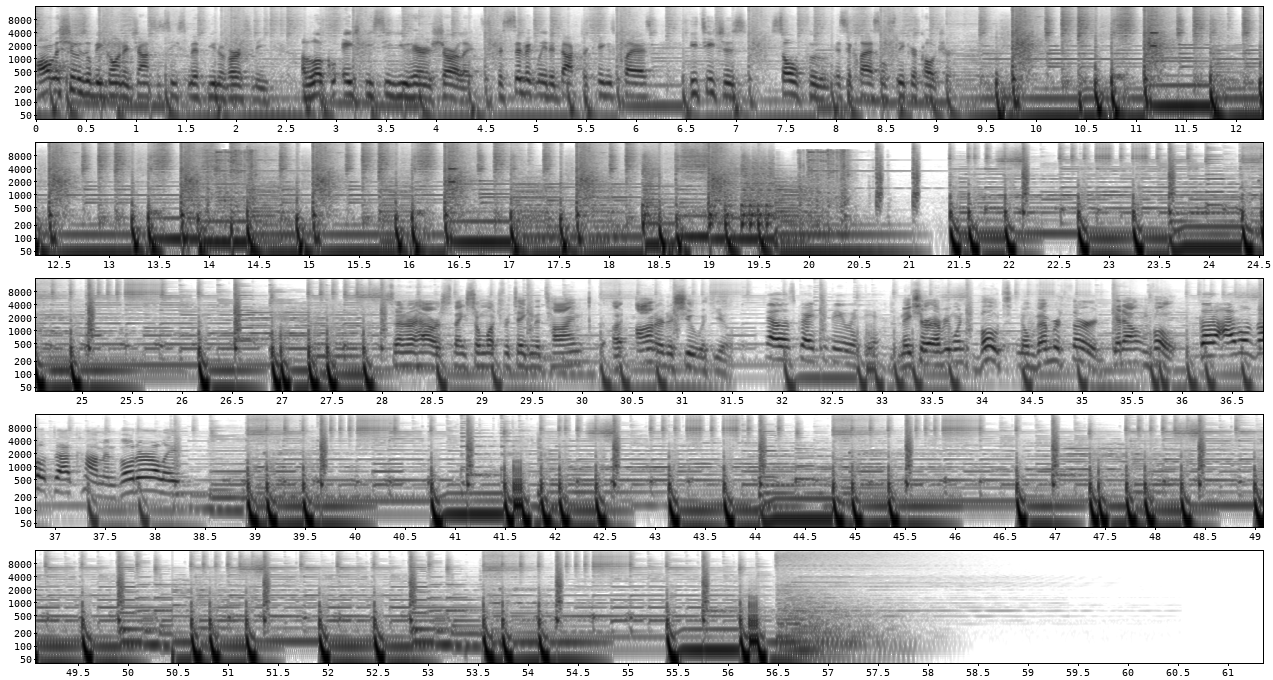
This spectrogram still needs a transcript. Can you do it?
All the shoes will be going to Johnson C. Smith University, a local HBCU here in Charlotte, specifically to Dr. King's class. He teaches soul food. It's a class on sneaker culture. Senator Harris, thanks so much for taking the time. An honor to shoot with you. Joe, it's great to be with you. Make sure everyone votes November 3rd. Get out and vote. Go to iwillvote.com and vote early.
